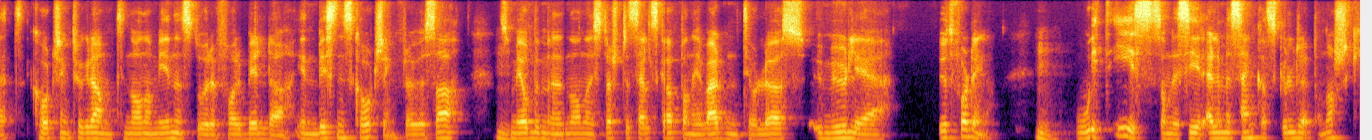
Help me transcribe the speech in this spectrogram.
et coachingprogram til noen av mine store forbilder innen business coaching fra USA, mm. som jobber med noen av de største selskapene i verden til å løse umulige utfordringer. Mm. With ease, som de sier, eller med senka skuldre på norsk.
